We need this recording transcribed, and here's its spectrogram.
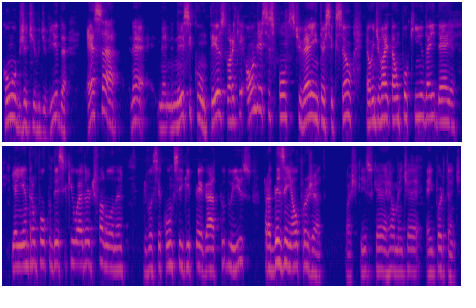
com o objetivo de vida, essa, né, nesse contexto, hora que onde esses pontos tiverem intersecção, é onde vai estar um pouquinho da ideia. E aí entra um pouco desse que o Edward falou, né? De você conseguir pegar tudo isso para desenhar o projeto. Eu acho que isso que é realmente é, é importante.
